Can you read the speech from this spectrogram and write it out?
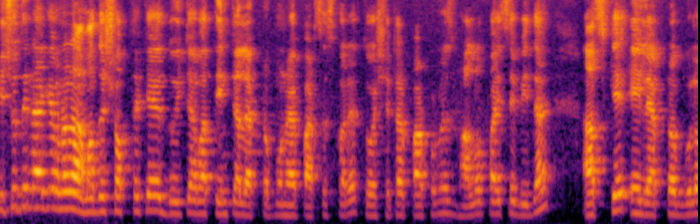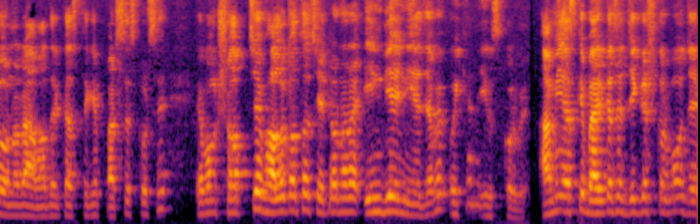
কিছুদিন আগে ওনারা আমাদের সব থেকে দুইটা বা তিনটা ল্যাপটপ মনে হয় পারচেস করে তো সেটার পারফরমেন্স ভালো পাইছে বিদায় আজকে এই ল্যাপটপগুলো ওনারা আমাদের কাছ থেকে পারচেস করছে এবং সবচেয়ে ভালো কথা সেটা ওনারা ইন্ডিয়ায় নিয়ে যাবে ওইখানে ইউজ করবে। আমি আজকে বাইরের কাছে জিজ্ঞেস করব যে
